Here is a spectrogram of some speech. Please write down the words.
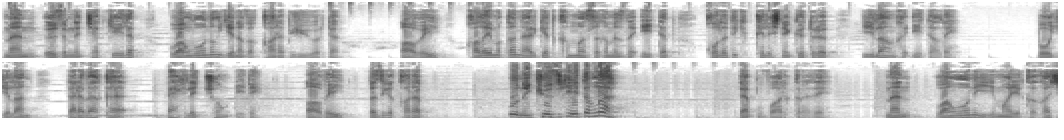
Мен o'zimni chatga ilib vangvuning yeniga qarab yugurdim oviy qalaymaqan harakat qilmasligimizni aytib qo'lidagi qilichni ko'tarib yilonga etildi bu yilon darvaqa bakli cho'ng edi oviy bizga qarab uning ko'ziga etinglar deb varqiradi man vangvoni himoya qilg'ach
